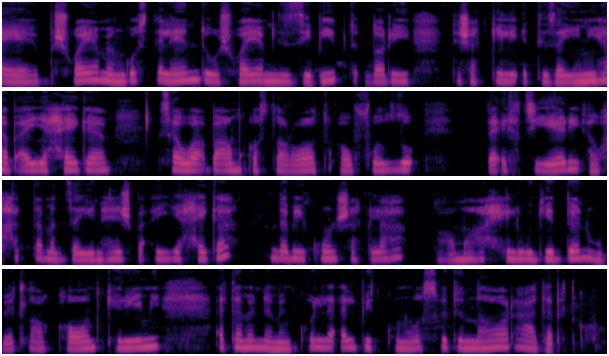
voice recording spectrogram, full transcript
آه بشوية من جوز الهند وشوية من الزبيب. تقدري تشكلي تزينيها بأي حاجة سواء بقى مكسرات أو فستق. ده اختياري أو حتى ما تزينهاش بأي حاجة. ده بيكون شكلها طعمها حلو جدا وبيطلع قوام كريمي. أتمنى من كل قلبي تكون وصفة النهار عجبتكم.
